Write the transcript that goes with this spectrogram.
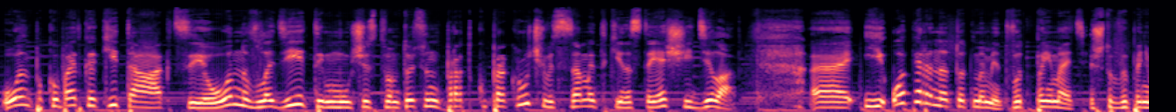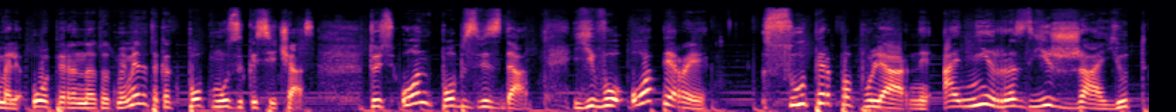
он покупает какие-то акции, он владеет имуществом, то есть он прокручивает самые такие настоящие дела. Э, И опера на тот момент, вот понимаете, чтобы вы понимали, опера на тот момент это как поп-музыка сейчас. То есть он поп-звезда. Его оперы супер популярны. Они разъезжают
